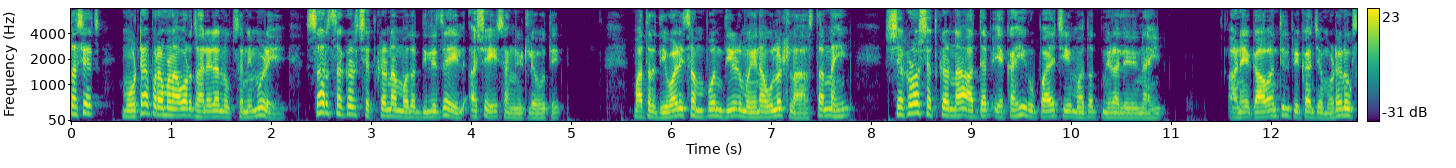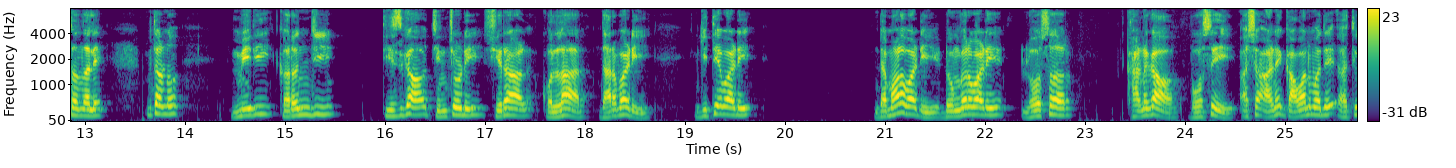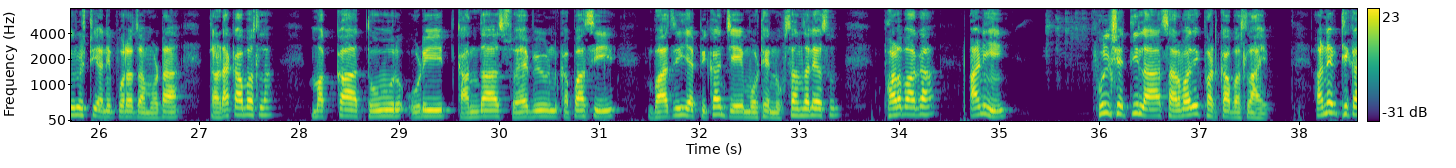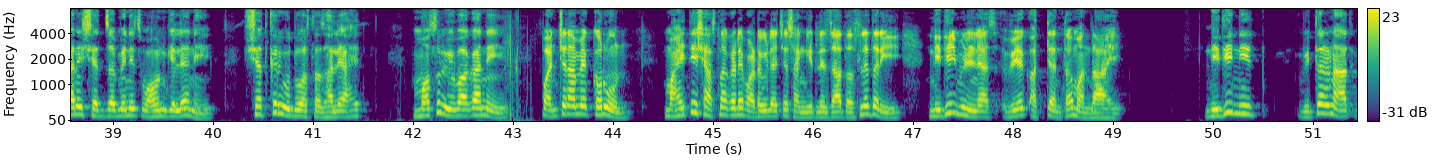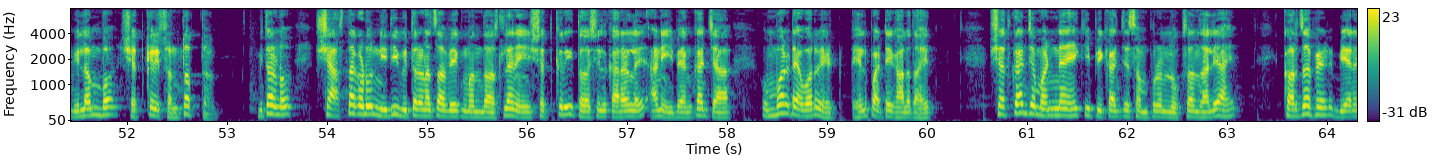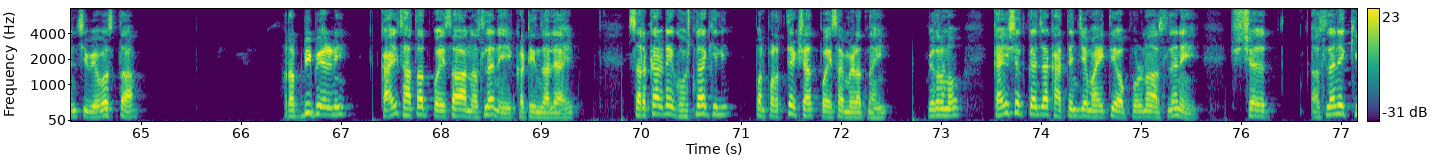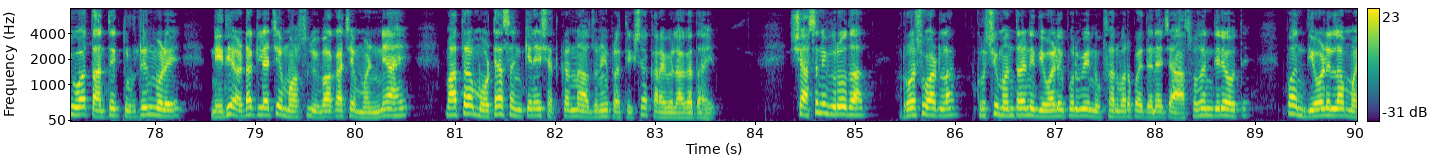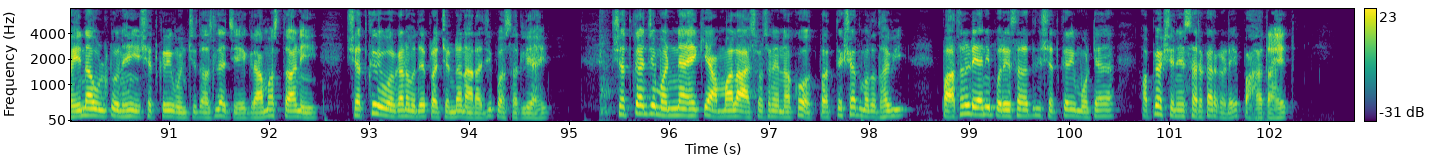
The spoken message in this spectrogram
तसेच मोठ्या प्रमाणावर झालेल्या नुकसानीमुळे सरसकट शेतकऱ्यांना मदत दिली जाईल असेही सांगितले होते. मात्र दिवाळी संपून दीड महिना उलटला असतानाही शेकडो शेतकऱ्यांना अद्याप एकाही रुपयाची मदत मिळालेली नाही. अनेक गावांतील पिकांचे मोठे नुकसान झाले. मित्रांनो मिरी करंजी तिसगाव चिंचोडी शिराळ कोल्हार धारवाडी गीतेवाडी डमाळवाडी डोंगरवाडी लोसर खांडगाव भोसे अशा अनेक गावांमध्ये अतिवृष्टी आणि पुराचा मोठा तडाखा बसला. मक्का तूर उडीद कांदा सोयाबीन कपासी बाजरी या पिकांचे मोठे नुकसान झाले असून फळबागा आणि फुलशेतीला सर्वाधिक फटका बसला आहे. अनेक ठिकाणी शेतजमिनीच वाहून गेल्याने शेतकरी उद्ध्वस्त झाले आहेत. महसूल विभागाने पंचनामे करून माहिती शासनाकडे पाठविल्याचे सांगितले जात असले तरी निधी मिळण्यास वेग अत्यंत मंद आहे. निधी नि वितरणात विलंब शेतकरी संतप्त मित्रांनो शासनाकडून निधी वितरणाचा वेग मंद असल्याने शेतकरी तहसील कार्यालय आणि बँकांच्या उंबरट्यावर हे हेलपाटे घालत आहेत. शेतकऱ्यांचे म्हणणे आहे की पिकांचे संपूर्ण नुकसान झाले आहे. कर्जफेड बियाण्यांची व्यवस्था रब्बी पेरणी काहीच हातात पैसा नसल्याने कठीण झाले आहे. सरकारने घोषणा केली पण प्रत्यक्षात पैसा मिळत नाही. मित्रांनो काही शेतकऱ्यांच्या खात्यांची माहिती अपूर्ण असल्याने शेत असल्याने किंवा तांत्रिक त्रुटींमुळे निधी अडकल्याचे महसूल विभागाचे म्हणणे आहे. मात्र मोठ्या संख्येने शेतकऱ्यांना अजूनही प्रतीक्षा करावी लागत आहे. शासनविरोधात रोष वाढला. कृषी मंत्र्यांनी दिवाळीपूर्वी नुकसान भरपाई देण्याचे आश्वासन दिले होते. पण दिवाळीला महिना उलटूनही शेतकरी वंचित असल्याचे ग्रामस्थ आणि शेतकरी वर्गांमध्ये प्रचंड नाराजी पसरली आहे. शेतकऱ्यांचे म्हणणे आहे की आम्हाला आश्वासने नकोत प्रत्यक्षात मदत हवी. पाथर्डी आणि परिसरातील शेतकरी मोठ्या अपेक्षेने सरकारकडे पाहत आहेत.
